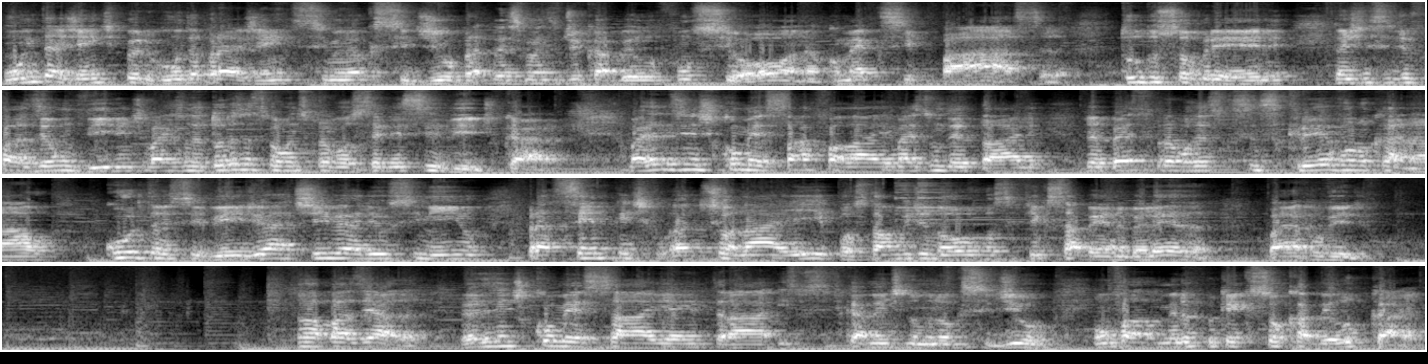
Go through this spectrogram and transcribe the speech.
muita gente pergunta pra gente se minoxidil para crescimento de cabelo funciona, como é que se passa, tudo sobre ele. Então a gente decidiu fazer um vídeo, a gente vai responder todas essas perguntas pra você nesse vídeo, cara. Mas antes de a gente começar a falar aí mais um detalhe, já peço pra vocês que se inscrevam no canal, curtam esse vídeo e ativem ali o sininho pra sempre que a gente adicionar aí, postar um vídeo novo, você fique sabendo, beleza? Vai lá pro vídeo. Então, rapaziada, antes de a gente começar a entrar especificamente no minoxidil, vamos falar primeiro por que que seu cabelo cai.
